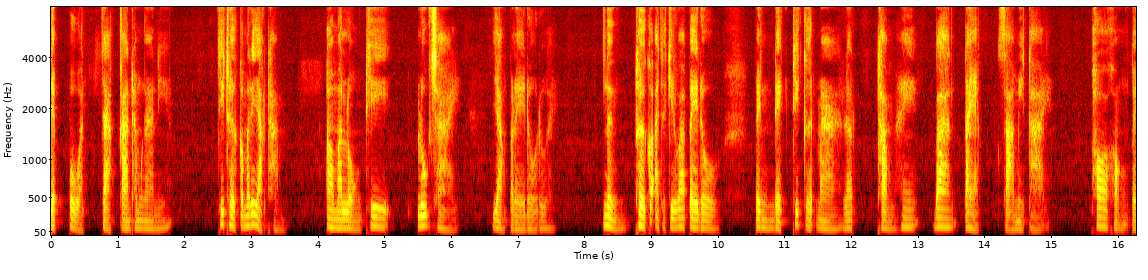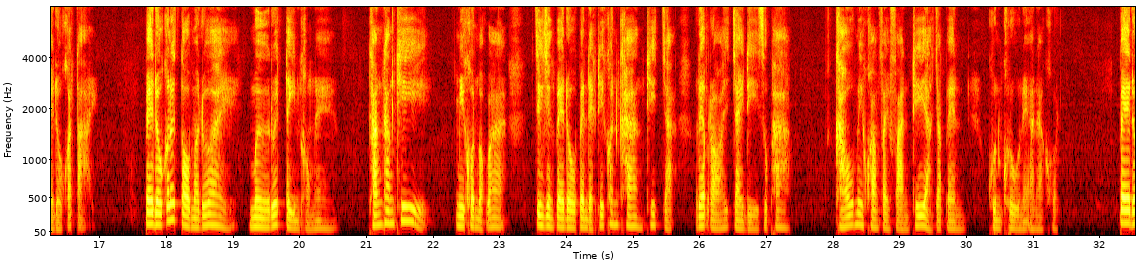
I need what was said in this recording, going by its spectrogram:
จ็บปวดจากการทำงานนี้ ที่เธอก็ไม่ได้อยากทำเอามาลงที่ลูกชายอย่างเปโดด้วยหนึ่งเธอก็อาจจะคิดว่าเปโด เป็นเด็กที่เกิดมาแล้วทำให้บ้านแตกสามีตาย พ่อของเปโดก็ตาย เปโดก็เลยโตมาด้วย มือด้วยตีนของแม่ ทั้งทั้งที่มีคนบอกว่าจริง ๆ เปโดเป็นเด็กที่ค่อนข้างที่จะเรียบร้อยใจดีสุภาพ เขามีความใฝ่ฝันที่อยากจะเป็นคุณครูในอนาคต เปโด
